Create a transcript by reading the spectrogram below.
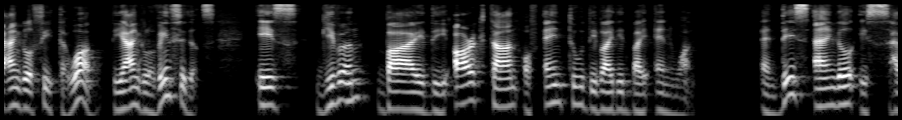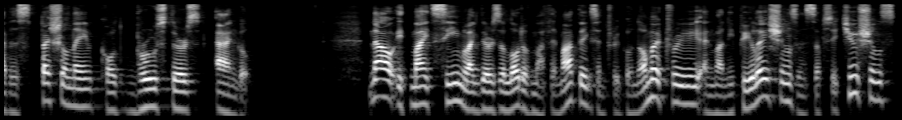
angle theta 1, the angle of incidence, is given by the arctan of n2 divided by n1. And this angle is, has a special name called Brewster's angle. Now, it might seem like there's a lot of mathematics and trigonometry and manipulations and substitutions.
